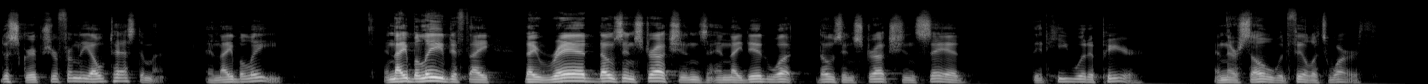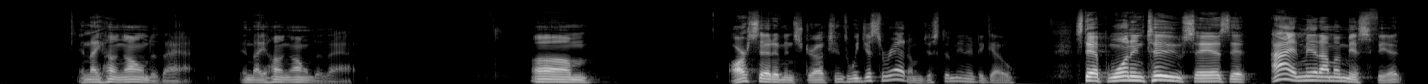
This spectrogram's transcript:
the scripture from the Old Testament, and they believed. And they believed if they they read those instructions and they did what those instructions said, that He would appear and their soul would feel its worth. And they hung on to that. And they hung on to that. Um, our set of instructions, we just read them just a minute ago. Step one and two says that I admit I'm a misfit,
